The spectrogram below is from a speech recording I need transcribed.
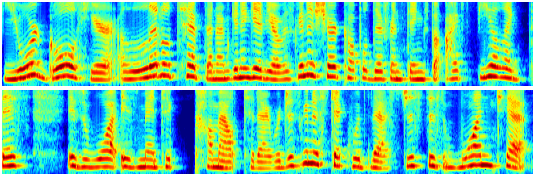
your goal here, a little tip that I'm going to give you. I was going to share a couple different things, but I feel like this is what is meant to come out today. We're just going to stick with this. Just this one tip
